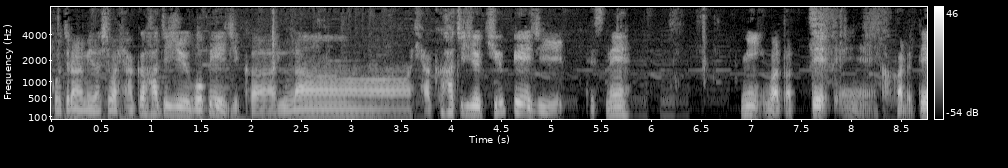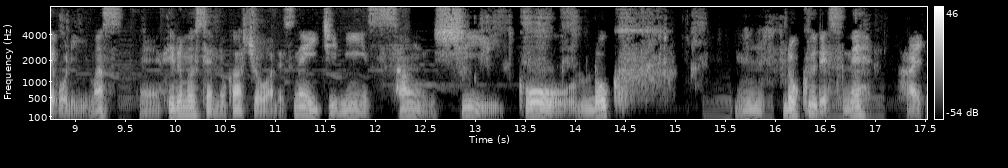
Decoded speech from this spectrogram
こちらの見出しは185ページから189ページですね。にわたって、えー、書かれております、えー、フィルム線の箇所はですね、1、2、3、4、5、6、うん、6ですね。はい。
